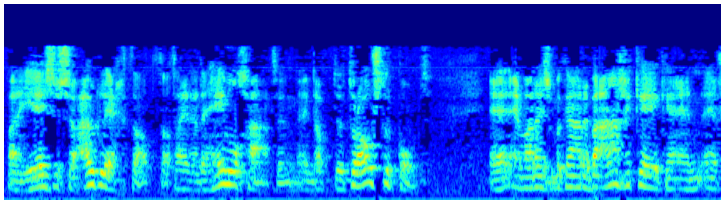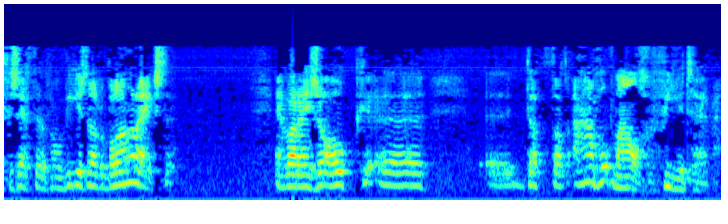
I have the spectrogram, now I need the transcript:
Waarin Jezus ze uitlegt dat, dat hij naar de hemel gaat en, en dat de trooster komt. En, en, waarin ze elkaar hebben aangekeken en, en, gezegd hebben van wie is nou de belangrijkste. En waarin ze ook uh, uh, dat, dat avondmaal gevierd hebben.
